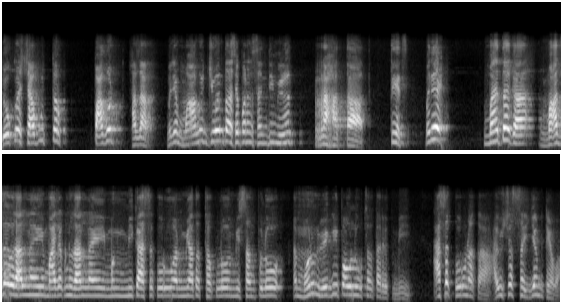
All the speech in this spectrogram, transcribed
डोकं शाबूत तर पागोट हजार. म्हणजे माणूस जिवंत असेपर्यंत संधी मिळत राहतात. तेच. म्हणजे माहीत आहे का माझं झालं नाही माझ्याकडून झालं नाही मग मी काय असं करू आणि मी आता थकलो मी संपलो म्हणून वेगळी पावलं उचलता रे तुम्ही. असं करू नका. आयुष्यात संयम ठेवा.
